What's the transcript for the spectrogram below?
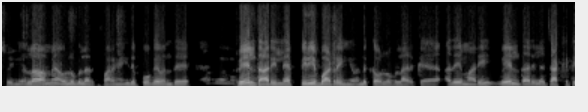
ஸோ இங்கே எல்லாமே அவைலபிளாக இருக்குது பாருங்க. இது போக வந்து வேல் தாரியில் பெரிய பார்டர் இங்கே வந்து அவைலபிளாக இருக்கு. அதே மாதிரி வேல் தாரியில் ஜாக்கெட்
